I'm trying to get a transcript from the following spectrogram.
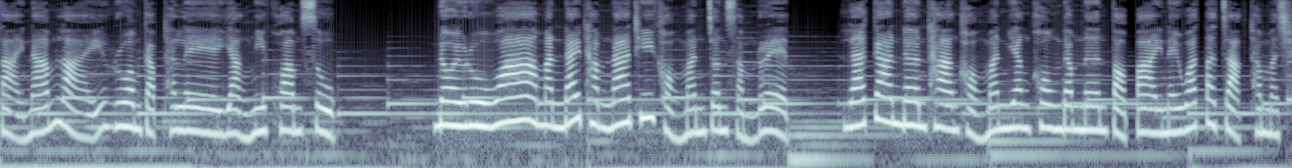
สายน้ำไหลรวมกับทะเลอย่างมีความสุข โดยรู้ว่ามันได้ทำหน้าที่ของมันจนสำเร็จ และการเดินทางของมันยังคงดำเนินต่อไปในวัฏจักรธรรมช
